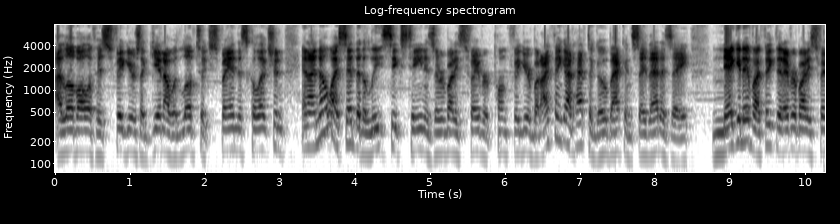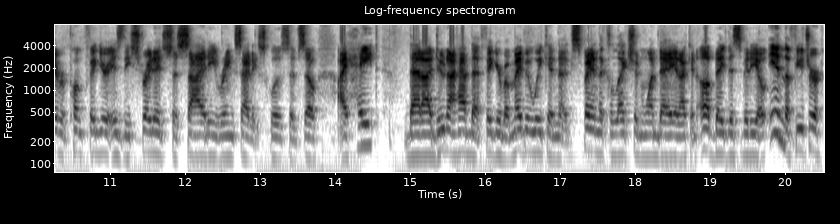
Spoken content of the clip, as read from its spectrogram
I love all of his figures. Again, I would love to expand this collection. And I know I said that Elite 16 is everybody's favorite Punk figure, but I think I'd have to go back and say that is a negative. I think that everybody's favorite Punk figure is the Straight Edge Society ringside exclusive. So I hate that I do not have that figure, but maybe we can expand the collection one day and I can update this video in the future.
